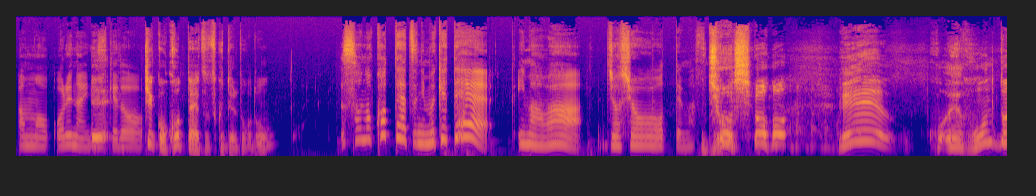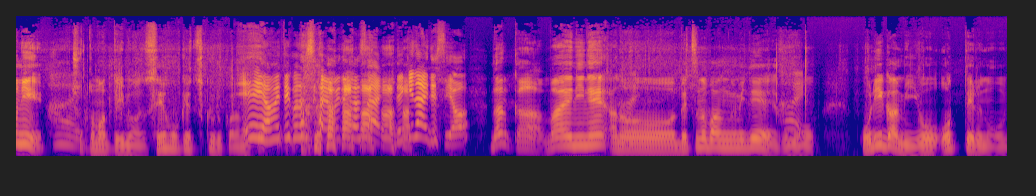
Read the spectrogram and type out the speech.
あんま折れないんですけど。結構凝ったやつ作ってるってこと？その凝ったやつに向けて今は序章を折ってます。上昇えー、ほえ本当に、はい。ちょっと待って今正方形作るからえー、やめてくださいやめてください。できないですよ。なんか前にねあのー別の番組でその、はい。折り紙を折ってるのを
